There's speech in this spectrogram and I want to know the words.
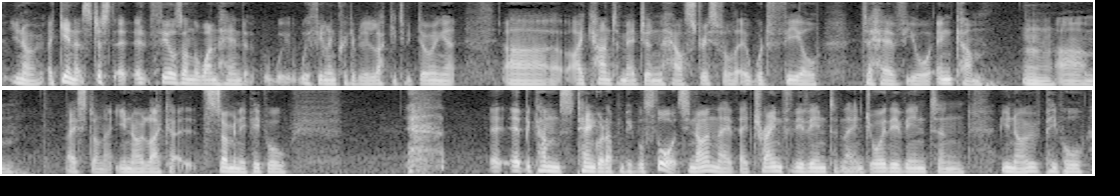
You know, again, it's just it, it feels on the one hand we, we feel incredibly lucky to be doing it. Uh, I can't imagine how stressful it would feel to have your income Mm. um, based on it. You know, like uh, so many people, it, it becomes tangled up in people's thoughts. You know, and they they train for the event and they enjoy the event, and you know, people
